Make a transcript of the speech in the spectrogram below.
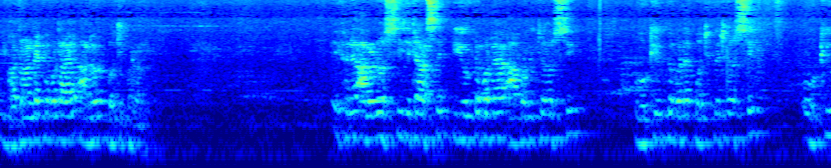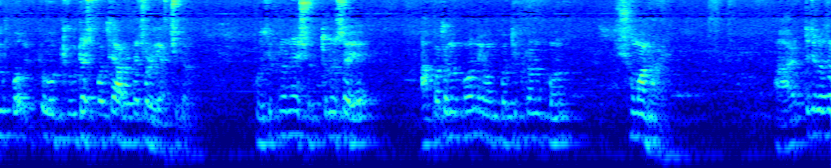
এই ঘটনাটাকে বলা হয় আলোর প্রতিফলন এখানে আলো রশ্মি যেটা আসছে পিওকে বলা হয় আপতিত রশ্মি ও কিউকে হয় প্রতিফলিত রশ্মি ও কিউ ও কিউটাস পথে আলোটা চলে যাচ্ছিল। প্রতিফলনের সূত্র অনুসারে আপতন কোণ এবং প্রতিফলন কোণ সমান হয়। আর যেটা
